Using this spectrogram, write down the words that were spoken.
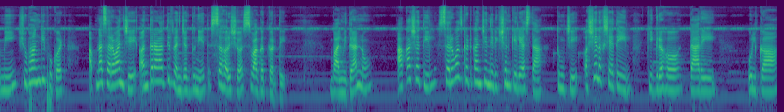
मी शुभांगी फुकट आपणा सर्वांचे अंतराळातील रंजक दुनियेत सहर्ष स्वागत करते. बालमित्रांनो आकाशातील सर्वच घटकांचे निरीक्षण केले असता तुमचे असे लक्षात येईल की ग्रह तारे उल्का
